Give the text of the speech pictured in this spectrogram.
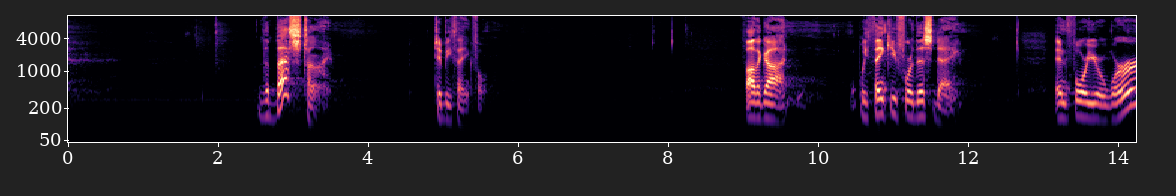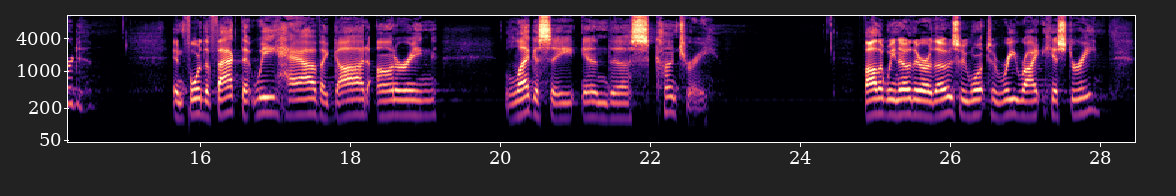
the best time to be thankful. Father God, we thank you for this day and for your word and for the fact that we have a God honoring legacy in this country. Father, we know there are those who want to rewrite history,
